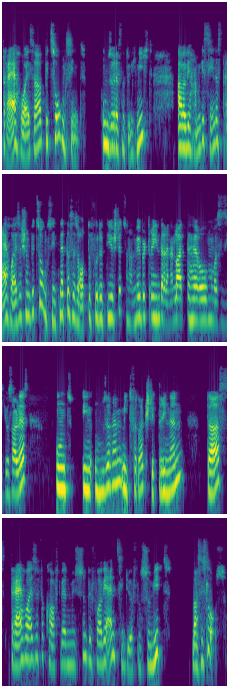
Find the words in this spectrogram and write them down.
drei Häuser bezogen sind. Unseres natürlich nicht. Aber wir haben gesehen, dass drei Häuser schon bezogen sind. Nicht, dass das Auto vor der Tür steht, sondern Möbel drin, da rennen Leute herum, was weiß ich was alles. Und in unserem Mietvertrag steht drinnen, dass drei Häuser verkauft werden müssen, bevor wir einziehen dürfen. Somit, was ist los?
